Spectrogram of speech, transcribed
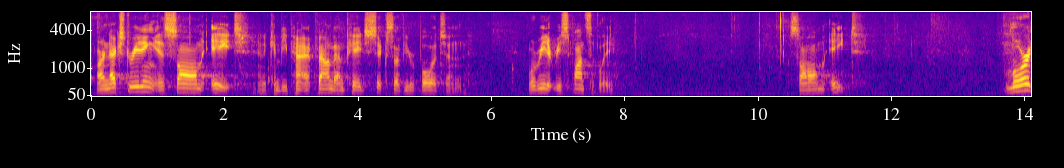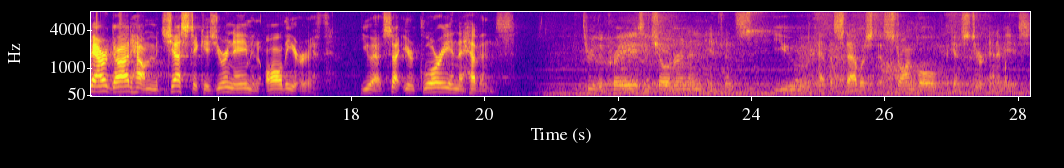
Our next reading is Psalm 8, and it can be found on page 6 of your bulletin. We'll read it responsively. Psalm 8. Lord our God, how majestic is your name in all the earth. You have set your glory in the heavens. Through the praise of children and infants, you have established a stronghold against your enemies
